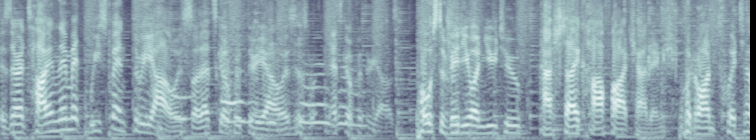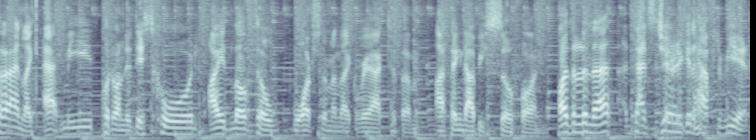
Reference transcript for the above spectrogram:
Is there a time limit? We spent three hours, so let's go for three hours. Let's go for three hours. Post a video on YouTube, hashtag half heart challenge. Put it on Twitter and like at me, put it on the Discord. I'd love to watch them and like react to them. I think that'd be so fun. Other than that, that's generally gonna have to be it.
